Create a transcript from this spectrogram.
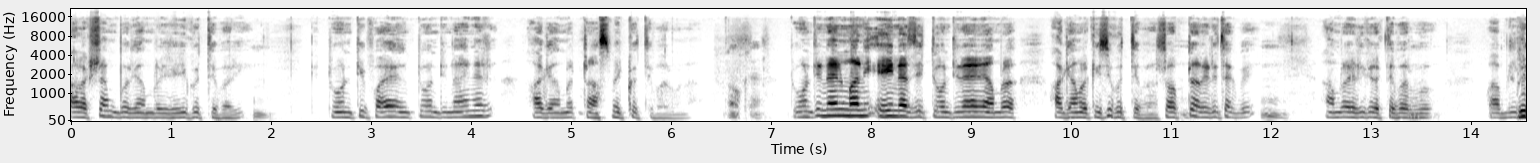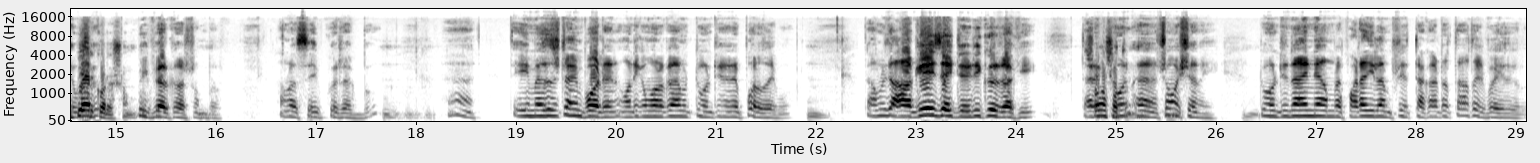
কালেকশন করে আমরা রেডি করতে পারি। টোয়েন্টি ফাইভ টোয়েন্টি নাইনের আগে আমরা ট্রান্সমিট করতে পারব না। ওকে টোয়েন্টি নাইন মানে এই না যে টোয়েন্টি নাইনে আমরা আগে আমরা কিছু করতে পারব না। সবটা রেডি থাকবে। আমরা রেডি রাখতে পারব। Prepare করা সম্ভব। প্রিপেয়ার করা সম্ভব। আমরা সেভ করে রাখব। হ্যাঁ। তো এই মেসেজটা ইম্পর্টেন্ট অনেকে মনে করেন আমি টোয়েন্টি নাইনে পরে যাব হুম। তো আমরা যদি আগেই যাই রেডি করে রাখি তাহলে সমস্যা নেই। হ্যাঁ সমস্যা নেই। টোয়েন্টি নাইনে আমরা পাঠিয়ে দিলাম সে টাকাটা তাড়াতাড়ি পেয়ে গেল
